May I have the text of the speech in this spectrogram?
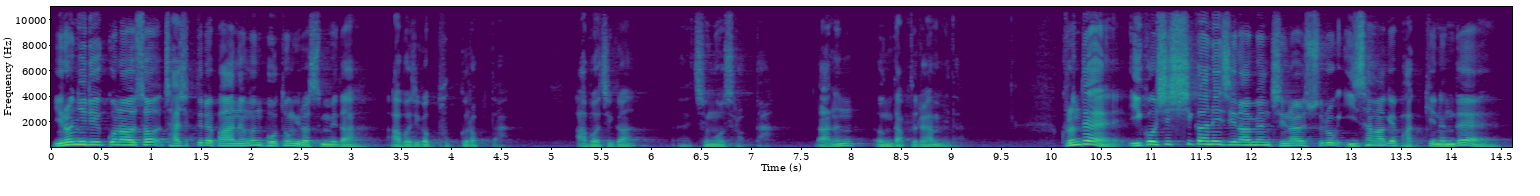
이런 일이 있고 나서 자식들의 반응은 보통 이렇습니다. 아버지가 부끄럽다. 아버지가 증오스럽다. 라는 응답들을 합니다. 그런데 이것이 시간이 지나면 지날수록 이상하게 바뀌는데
